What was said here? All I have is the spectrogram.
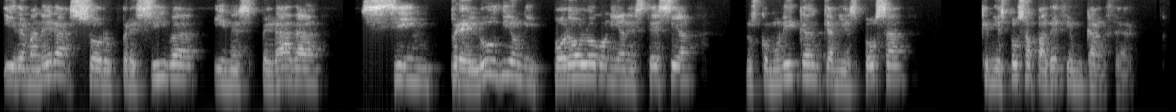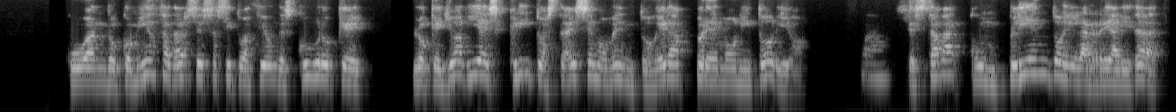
y de manera sorpresiva, inesperada, sin preludio, ni prólogo, ni anestesia, nos comunican que a mi esposa, que mi esposa padece un cáncer. Cuando comienza a darse esa situación, descubro que lo que yo había escrito hasta ese momento era premonitorio. Se estaba cumpliendo en la realidad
